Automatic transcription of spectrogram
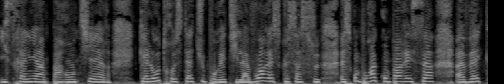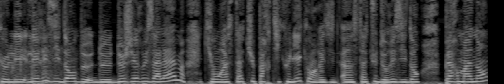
israéliens à part entière, quel autre statut pourraient-ils avoir? Est-ce que ça est-ce qu'on pourra comparer ça avec les, résidents de, de, Jérusalem qui ont un statut particulier, qui ont un statut de résident permanent?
